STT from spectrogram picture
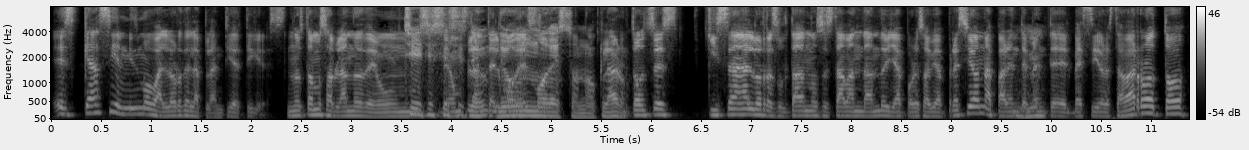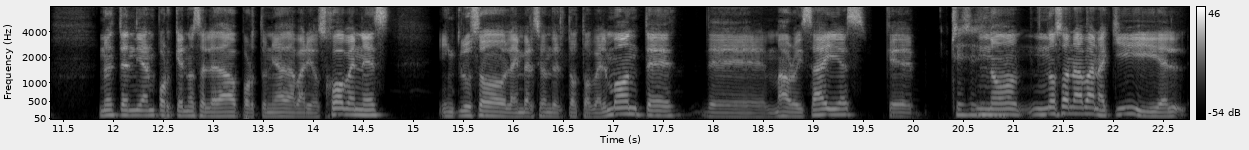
es casi el mismo valor de la plantilla de Tigres. No estamos hablando de un, Sí, sí, sí, de un de- plantel de un modesto. modesto, no, claro. Entonces, quizá los resultados no se estaban dando y ya por eso había presión. Aparentemente el vestidor estaba roto. No entendían por qué no se le daba oportunidad a varios jóvenes. Incluso la inversión del Toto Belmonte, de Mauro Isaías, que Sí, sí, sí. no, no sonaban aquí y el,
